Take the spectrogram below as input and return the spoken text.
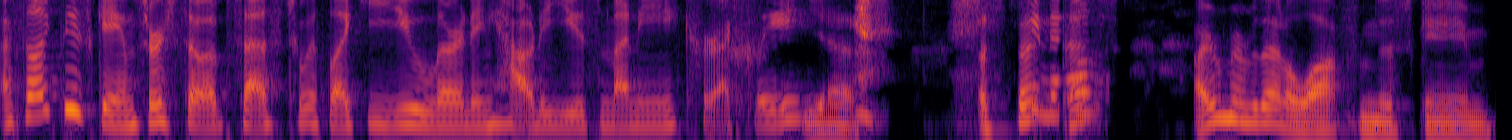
I feel like these games were so obsessed with like you learning how to use money correctly. Yes, Espe- know? that's I remember that a lot from this game.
